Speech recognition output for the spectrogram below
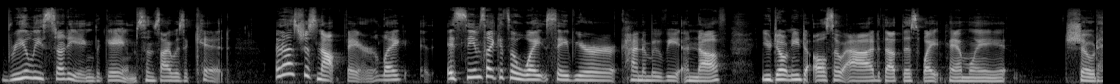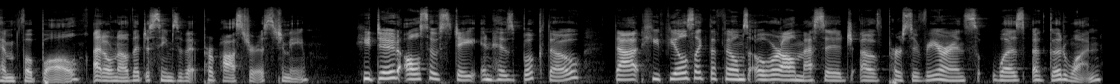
really studying the game since I was a kid. And that's just not fair. Like, it seems like it's a white savior kind of movie enough. You don't need to also add that this white family showed him football. I don't know. That just seems a bit preposterous to me. He did also state in his book, though, that he feels like the film's overall message of perseverance was a good one.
